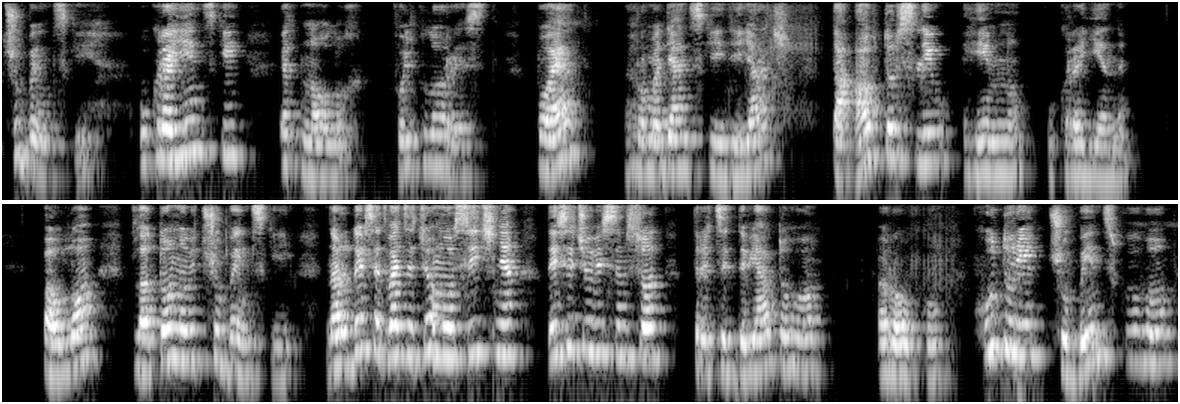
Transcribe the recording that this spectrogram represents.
Чубинський, український етнолог, фольклорист, поет, громадянський діяч та автор слів гімну України. Павло Платонович Чубинський народився 27 січня 1839 року в хуторі Чубинського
